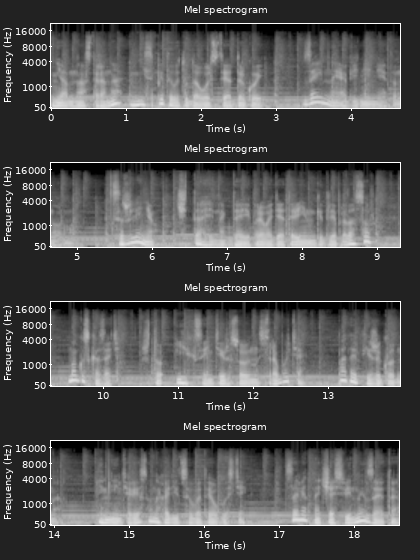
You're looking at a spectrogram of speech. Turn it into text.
Ни одна сторона не испытывает удовольствия от другой. Взаимное обвинение – это норма. К сожалению, читая иногда и проводя тренинги для продавцов, могу сказать, что их заинтересованность в работе падает ежегодно – и мне интересно находиться в этой области. Заметная часть вины за это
